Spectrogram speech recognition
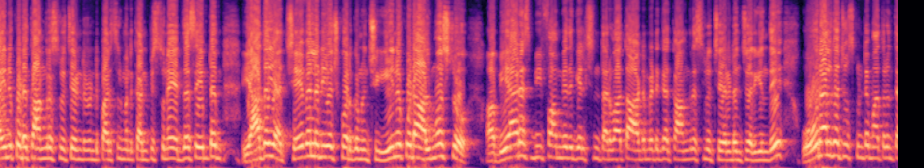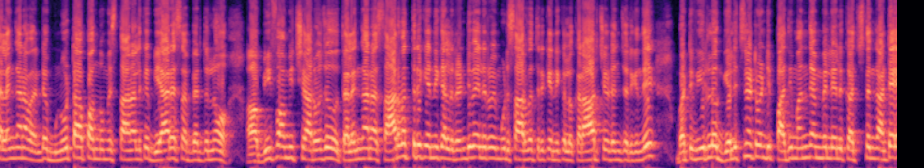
ఆయన కూడా కాంగ్రెస్లో చేరినటువంటి పరిస్థితులు మనకు కనిపిస్తున్నాయి. At the same time Yadaiah Chevella నియోజకవర్గం నుంచి ఈయన కూడా ఆల్మోస్ట్ బీఆర్ఎస్ బీ ప్లాట్ఫామ్ మీద గెలిచిన తర్వాత ఆటోమేటిక్గా కాంగ్రెస్లో చేరడం జరిగింది. ఓవరాల్గా చూసుకుంటే మాత్రం తెలంగాణ అంటే నూట పంతొమ్మిది స్థానాలకి బీఆర్ఎస్ అభ్యర్థులను బీఫామ్ ఇచ్చి ఆ రోజు తెలంగాణ సార్వత్రిక ఎన్నికలు రెండు వేల ఇరవై మూడు సార్వత్రిక ఎన్నికలు ఖరారు చేయడం జరిగింది. బట్ వీరిలో గెలిచినటువంటి పది మంది ఎమ్మెల్యేలు ఖచ్చితంగా అంటే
